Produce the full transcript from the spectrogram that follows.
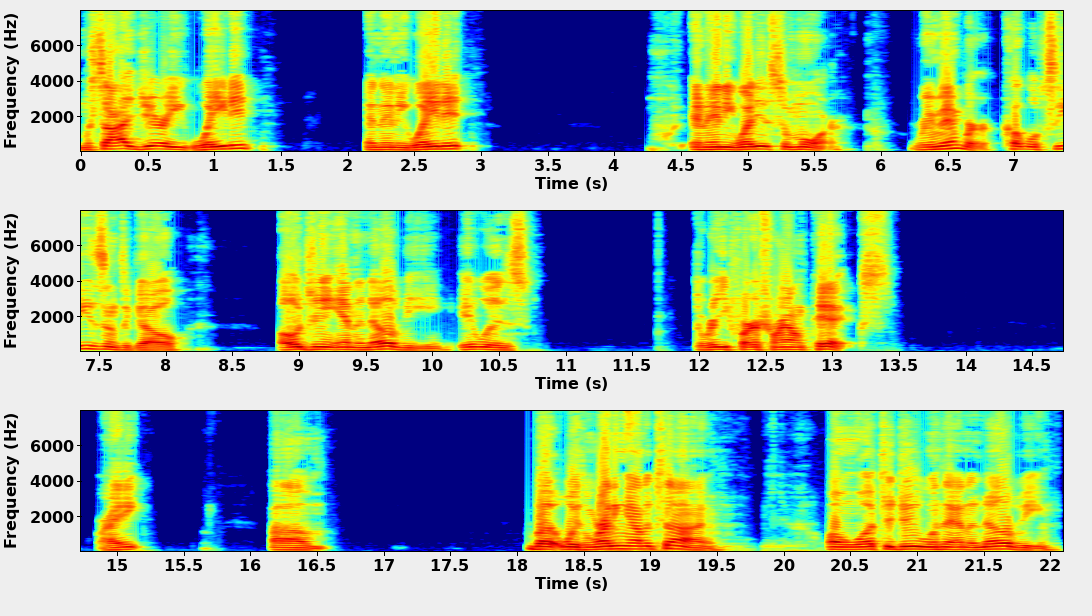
Masai Ujiri waited, and then he waited, and then he waited some more. Remember, a couple seasons ago, OG Anunoby, it was three first round picks, right? Um, but with running out of time on what to do with Anunoby,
